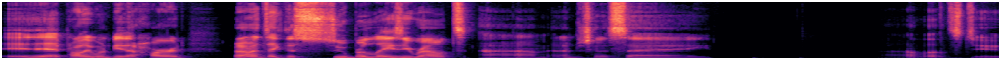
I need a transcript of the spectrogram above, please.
it, it probably wouldn't be that hard, but I'm going to take the super lazy route, um, and I'm just going to say, uh, let's do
